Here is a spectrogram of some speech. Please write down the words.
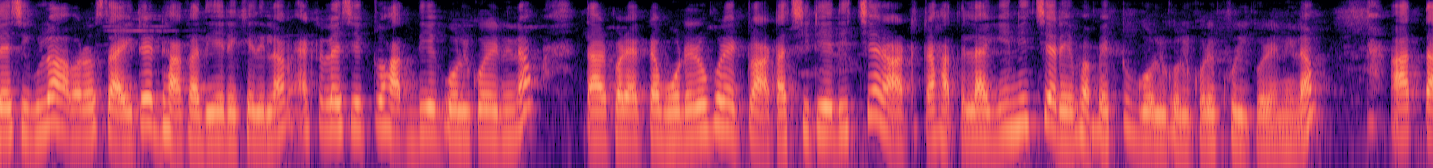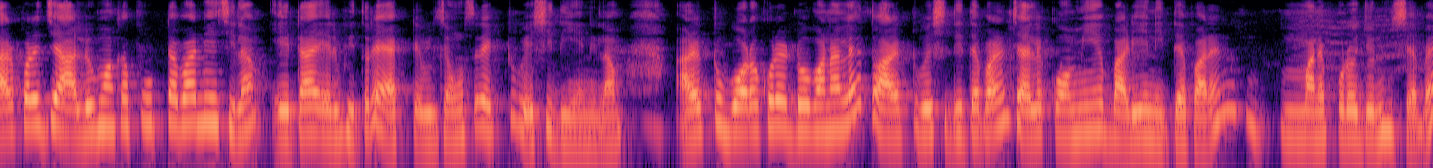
লেচিগুলো আবারও সাইডে ঢাকা দিয়ে রেখে দিলাম। একটা লেচি একটু হাত দিয়ে গোল করে নিলাম। তারপরে একটা বোর্ডের উপরে একটু আটা ছিটিয়ে দিচ্ছি, আর আটাটা হাতে লাগিয়ে নিচ্ছি, আর এভাবে একটু গোল গোল করে খুঁড়ি করে নিলাম। আর তারপরে যে আলু মাখা পুরটা বানিয়েছিলাম, এটা এর ভিতরে এক টেবিল চামচের একটু বেশি দিয়ে নিলাম। আর একটু বড় করে ডো বানালে তো আর একটু বেশি দিতে পারেন, চাইলে কমিয়ে বাড়িয়ে নিতে পারেন মানে প্রয়োজন হিসেবে।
